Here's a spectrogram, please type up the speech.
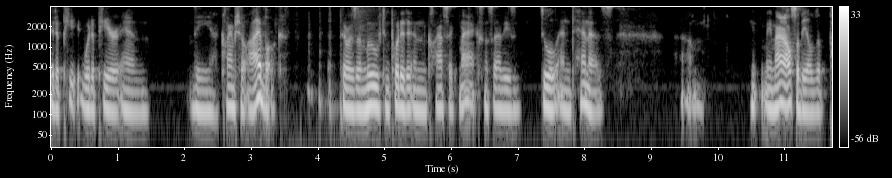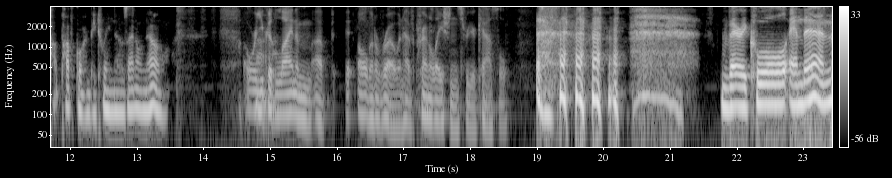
it appe- would appear in the uh, clamshell iBook. There was a move to put it in classic Macs of these dual antennas. Um, you, you might also be able to pop popcorn between those. I don't know. Or you could line them up all in a row and have crenellations for your castle. Very cool. And then,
